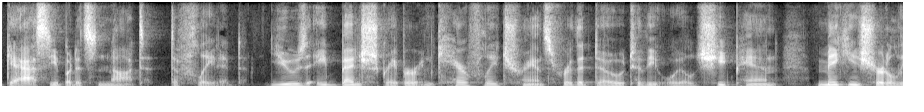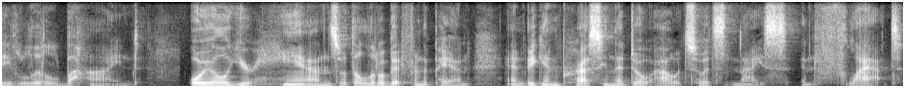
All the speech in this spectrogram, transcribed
gassy, but it's not deflated. Use a bench scraper and carefully transfer the dough to the oiled sheet pan, making sure to leave little behind. Oil your hands with a little bit from the pan and begin pressing the dough out so it's nice and flat.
